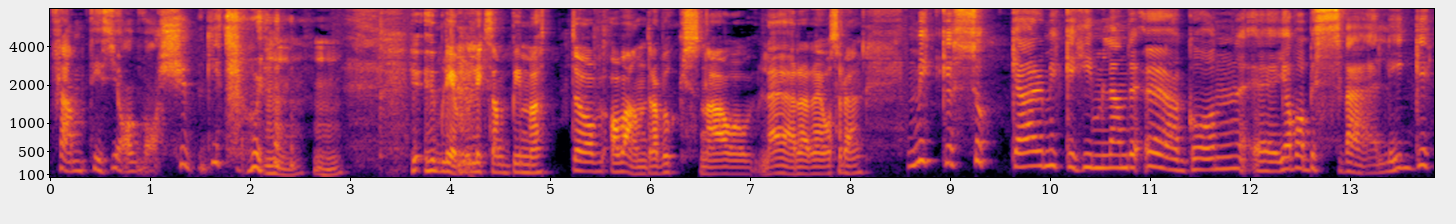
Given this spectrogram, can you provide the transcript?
fram tills jag var 20 tror jag. Hur, hur blev du liksom bemött av, av andra vuxna och lärare och sådär? Mycket suckar, mycket himlande ögon. Eh, Jag var besvärlig.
